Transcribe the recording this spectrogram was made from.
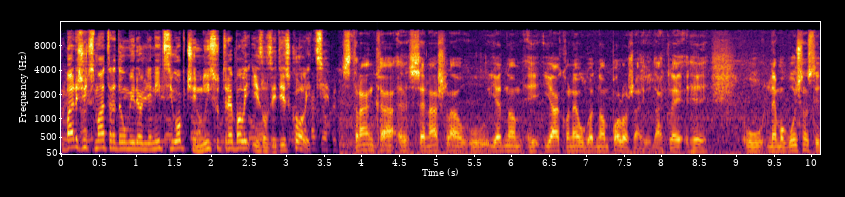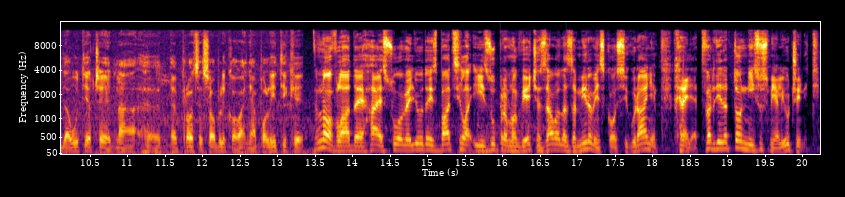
Barišić smatra da umirovljenici uopće nisu trebali izlaziti iz koalicije. Stranka se našla u jednom jako neugodnom položaju. Dakle, dakle e, u nemogućnosti da utječe na e, proces oblikovanja politike. No, vlada je HSU-ove ljude izbacila i iz Upravnog vijeća Zavoda za mirovinsko osiguranje. Hrelja tvrdi da to nisu smjeli učiniti.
